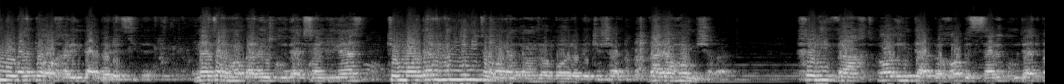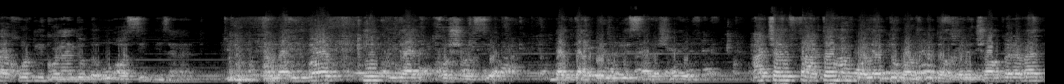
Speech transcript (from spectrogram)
نوبت به آخرین دبه رسیده. نه تنها برای کودک سنگین است که مادر هم نمی‌تواند آن را بالا بکشد و رها می شود خیلی وقتها این دبه ها به سر کودک برخورد می کنند و به او آسیب می زنند اما این بار این کودک خوششانسی آورد و دبه روی سرش نیفتاد. هرچند فردا هم باید دوباره به داخل چاه برود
